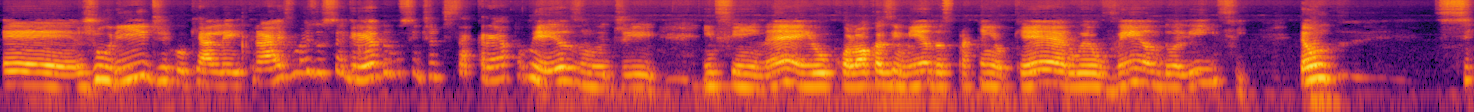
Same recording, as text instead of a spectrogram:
é, jurídico que a lei traz, mas o segredo no sentido secreto mesmo, de, enfim, né? Eu coloco as emendas para quem eu quero, eu vendo ali, enfim. Então, se,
